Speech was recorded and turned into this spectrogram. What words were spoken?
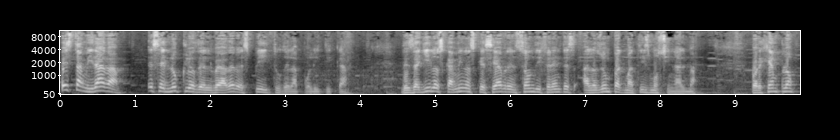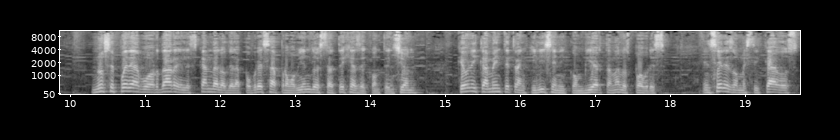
Esta mirada es el núcleo del verdadero espíritu de la política. Desde allí los caminos que se abren son diferentes a los de un pragmatismo sin alma. Por ejemplo, no se puede abordar el escándalo de la pobreza promoviendo estrategias de contención que únicamente tranquilicen y conviertan a los pobres en seres domesticados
